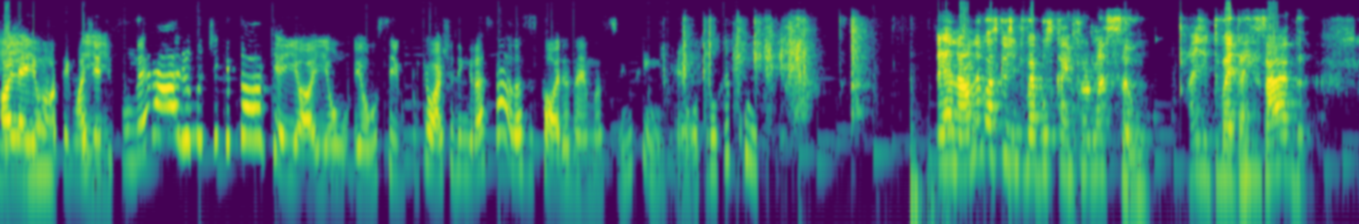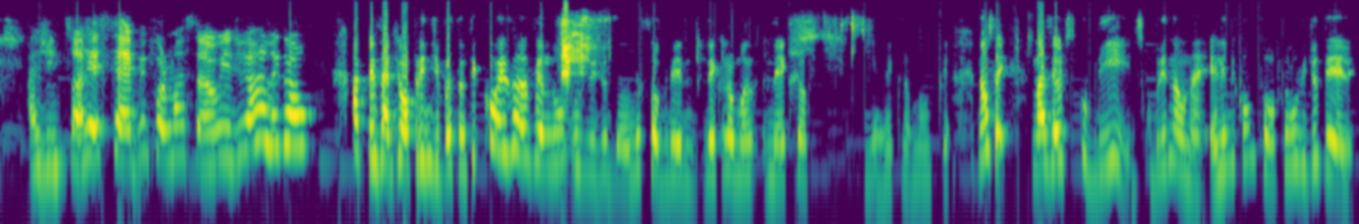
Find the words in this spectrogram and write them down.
Olha aí, ó, tem um agente funerário no TikTok aí, ó. E eu, eu sigo porque eu acho ele engraçado as histórias, né? Mas, enfim, é outro recurso. É, não é um negócio que a gente vai buscar informação. A gente vai dar risada. A gente só recebe informação e diz, ah, legal. Apesar que eu aprendi bastante coisa vendo os vídeos dele sobre necroman necromancia. Não sei, mas eu descobri, descobri não, né? Ele me contou pelo vídeo dele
